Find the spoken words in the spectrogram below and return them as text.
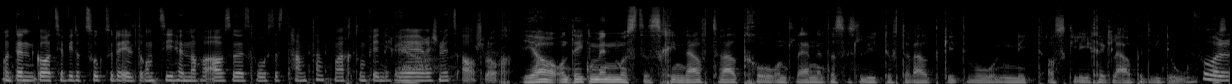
Und dann geht es ja wieder zurück zu den Eltern und sie haben nachher auch so ein grosses Tamtam gemacht. Darum finde ich, Ja. er ist nicht das Arschloch. Ja, und irgendwann muss das Kind auf die Welt kommen und lernen, dass es Leute auf der Welt gibt, die nicht an das Gleiche glauben wie du. Voll. Also,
